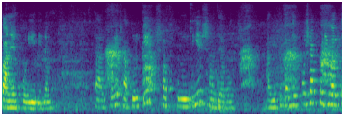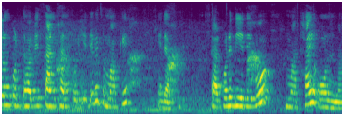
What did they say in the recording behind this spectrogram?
কানের পরিয়ে দিলাম। তারপরে ঠাকুরকে সব ফুল দিয়ে সাজাবো। আগে তো তাদের পোশাক পরিবর্তন করতে হবে, স্নান টান করিয়ে, দেখেছ মাকে? এ দেখো, তারপরে দিয়ে দেব মাথায় ওড়না।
